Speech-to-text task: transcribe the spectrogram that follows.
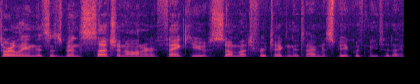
Darlene, this has been such an honor. Thank you so much for taking the time to speak with me today.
